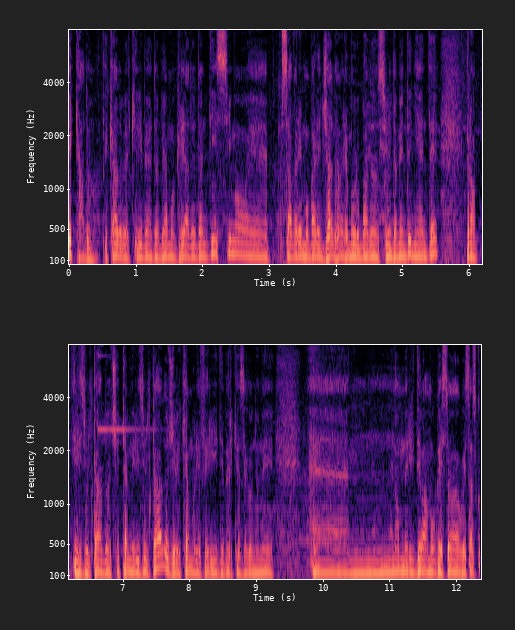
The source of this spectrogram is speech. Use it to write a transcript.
Peccato, peccato perché ripeto abbiamo creato tantissimo e se avremmo pareggiato avremmo rubato assolutamente niente, però il risultato, accettiamo il risultato, ci lecchiamo le ferite perché secondo me ehm, non meritavamo questa, questa squadra.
